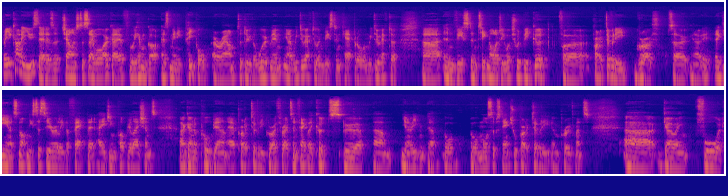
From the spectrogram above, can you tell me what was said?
But you kind of use that as a challenge to say, well, okay, if we haven't got as many people around to do the work, then, you know, we do have to invest in capital and we do have to uh, invest in technology, which would be good for productivity growth. So, you know, again, it's not necessarily the fact that aging populations are going to pull down our productivity growth rates. In fact, they could spur, um, you know, even uh, or, or more substantial productivity improvements uh, going forward.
